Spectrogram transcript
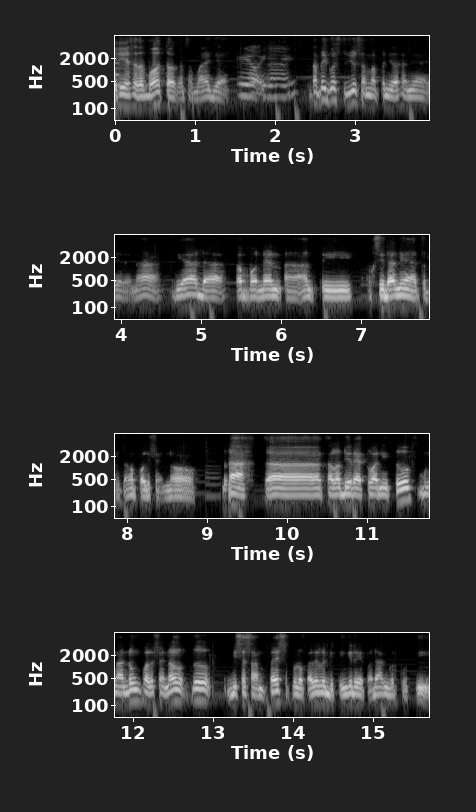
Iya satu botol kan sama aja. Yoi. Tapi gue setuju sama penjelasannya Irena. Dia ada komponen uh, antioksidannya, terutama polifenol. Nah, eh, kalau di red wine itu mengandung polifenol itu bisa sampai 10 kali lebih tinggi daripada anggur putih.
